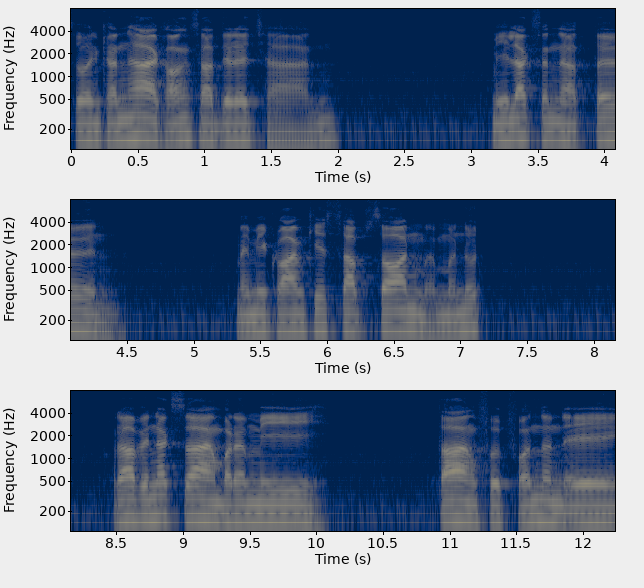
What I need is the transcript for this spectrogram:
ส่วนขันห้าของสัตว์เดรัจฉาน มีลักษณะตื้น ไม่มีความคิดซับซ้อนเหมือนมนุษย์ เราเป็นนักสร้างบารมีต้องฝึกฝนตนเอง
